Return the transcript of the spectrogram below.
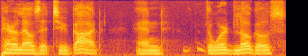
parallels it to God. And the word logos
